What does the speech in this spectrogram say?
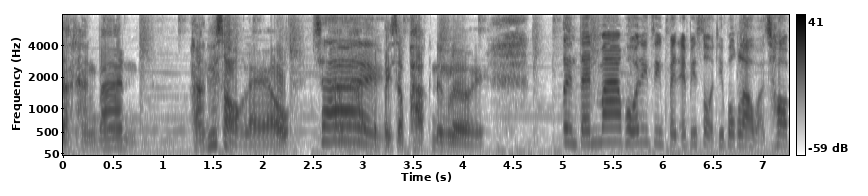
จากทางบ้านครั้งที่สองแล้วใช่ห่างหายกันไปสักพักหนึ่งเลย ตื่นเต้นมากเพราะว่าจริงๆ เป็น episode ที่พวกเราอะชอบ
